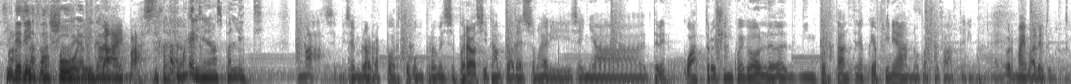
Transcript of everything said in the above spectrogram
Siete della dei da buffoni. Dai, basta. Vabbè, magari se ne va a Spalletti. Ma se mi sembra un rapporto compromesso. Però sì, tanto adesso magari segna 4-5 gol importanti da qui a fine anno, pace fatta e rimane. Eh, ormai vale tutto.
